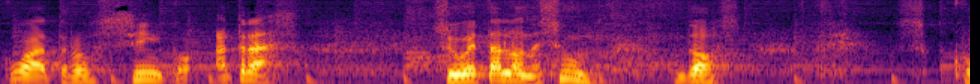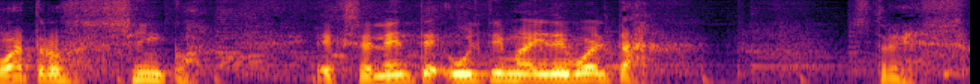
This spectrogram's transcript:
4, 5. Atrás. Sube talones. 1, 2, 4, 5. Excelente. Última ida y vuelta. 3,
